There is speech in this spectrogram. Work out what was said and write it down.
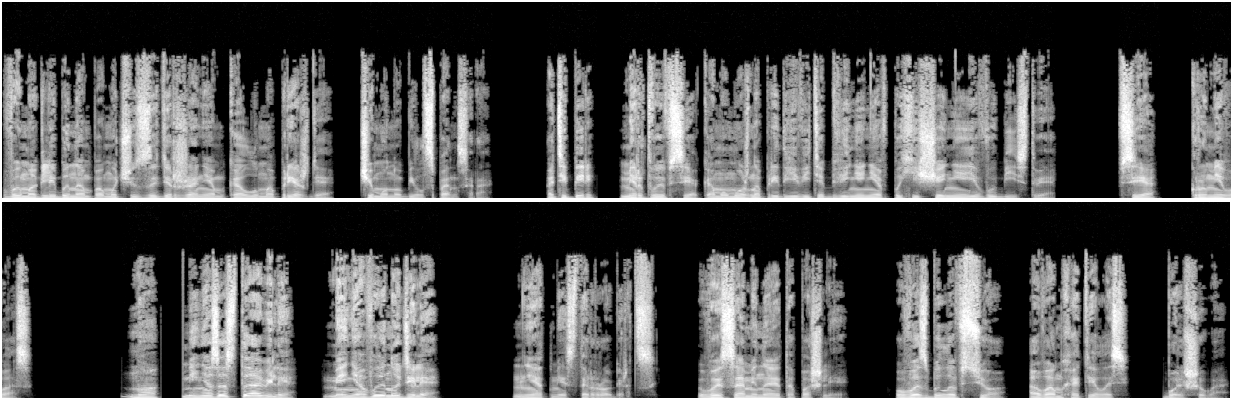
вы могли бы нам помочь с задержанием Каллума прежде, чем он убил Спенсера. А теперь мертвы все, кому можно предъявить обвинение в похищении и в убийстве. Все, кроме вас. Но меня заставили, меня вынудили. Нет, мистер Робертс, вы сами на это пошли. У вас было все, а вам хотелось большего.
